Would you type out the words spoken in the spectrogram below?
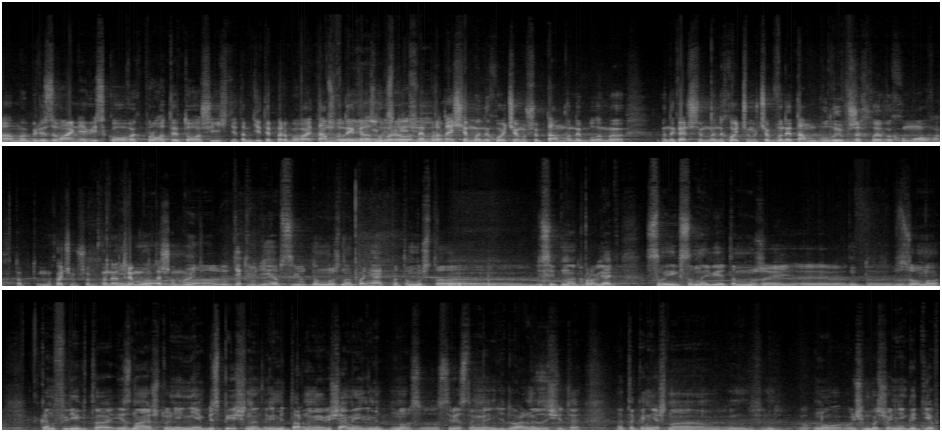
е, мобілізування військових, проти того, що їхні там діти перебувають там. Що вони якраз говорили не про те, що ми не хочемо, щоб там вони були. Ми вони кажуть, що ми не хочемо, щоб вони там були в жахливих умовах. Тобто ми хочемо, щоб вони отримували те, що мають. ну, этих людей абсолютно можно понять, потому что э, действительно отправлять своих сыновей там мужей э, в зону конфликта и зная, что они не обеспечены элементарными вещами, ну, средствами индивидуальной защиты, это, конечно, ну, очень большой негатив.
